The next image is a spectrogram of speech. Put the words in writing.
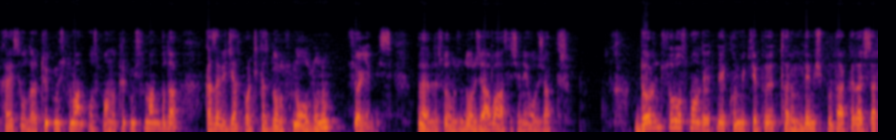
Karasioğulları Türk Müslüman, Osmanlı Türk Müslüman. Bu da gaza ve cihat politikası doğrultusunda olduğunu söyleyemeyiz. Bu nedenle sorumuzun doğru cevabı A seçeneği olacaktır. Dördüncü soru Osmanlı Devleti'nde ekonomik yapı, tarım demiş burada arkadaşlar.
